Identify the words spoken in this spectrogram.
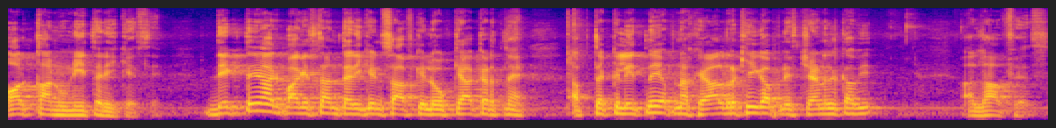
और कानूनी तरीके से। देखते हैं आज पाकिस्तान तहरीक इंसाफ के लोग क्या करते हैं। अब तक के लिए इतने अपना ख्याल रखिएगा अपने इस चैनल का भी। अल्लाह हाफिज़।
